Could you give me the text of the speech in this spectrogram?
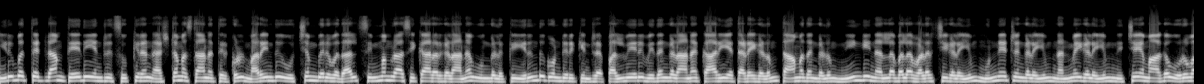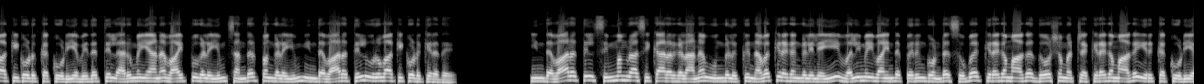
இருபத்தெட்டாம் தேதியன்று சுக்கிரன் அஷ்டமஸ்தானத்திற்குள் மறைந்து உச்சம் பெறுவதால் சிம்மம் ராசிக்காரர்களான உங்களுக்கு இருந்து கொண்டிருக்கின்ற பல்வேறு விதங்களான காரிய தடைகளும் தாமதங்களும் நீங்கி நல்லபல வளர்ச்சிகளையும் முன்னேற்றங்களையும் நன்மைகளையும் நிச்சயமாக உருவாக்கி கொடுக்கக்கூடிய விதத்தில் அருமையான வாய்ப்புகளையும் சந்தர்ப்பங்களையும் இந்த வாரத்தில் உருவாக்கி கொடுக்கிறது. இந்த வாரத்தில் சிம்மம் ராசிக்காரர்களான உங்களுக்கு நவக்கிரகங்களிலேயே வலிமை வாய்ந்த பெருங்கொண்ட சுப கிரகமாக தோஷமற்ற கிரகமாக இருக்கக்கூடிய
